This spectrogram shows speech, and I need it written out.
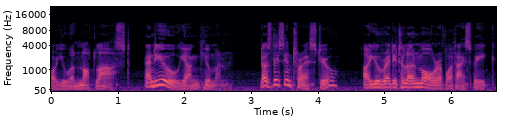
or you will not last. And you, young human, does this interest you? Are you ready to learn more of what I speak?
